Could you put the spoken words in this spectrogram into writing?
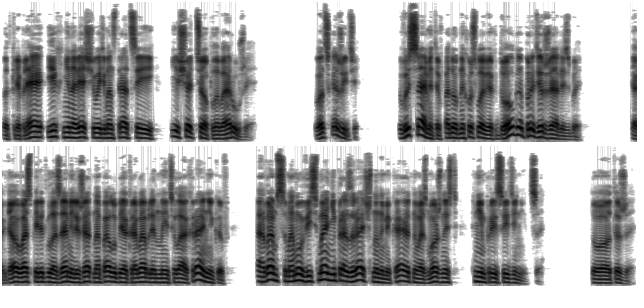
подкрепляя их ненавязчивой демонстрацией еще теплого оружия. Вот скажите, вы сами-то в подобных условиях долго продержались бы? Когда у вас перед глазами лежат на палубе окровавленные тела охранников, а вам самому весьма непрозрачно намекают на возможность к ним присоединиться. То-то же.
